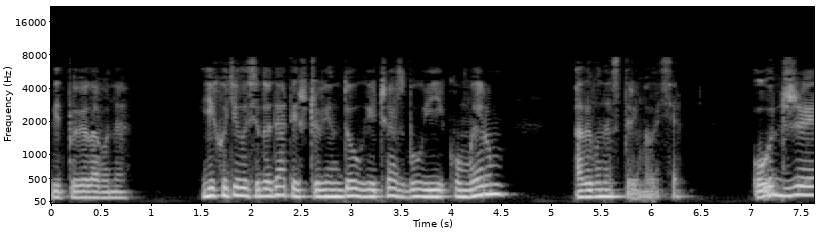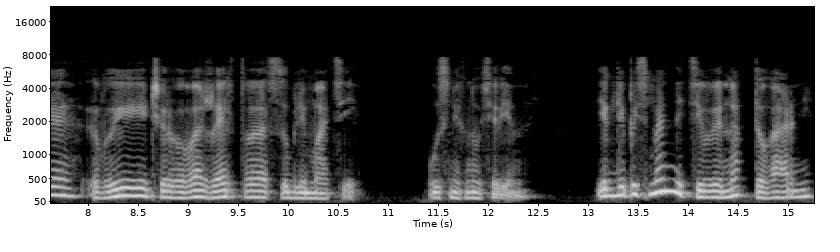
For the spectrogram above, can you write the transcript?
відповіла вона. Їй хотілося додати, що він довгий час був її кумиром, але вона стрималася. Отже, ви чергова жертва сублімації, усміхнувся він. Як для письменниці ви надто гарні.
